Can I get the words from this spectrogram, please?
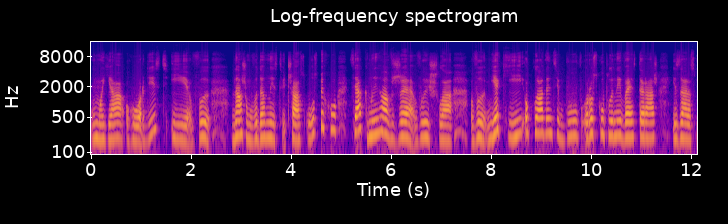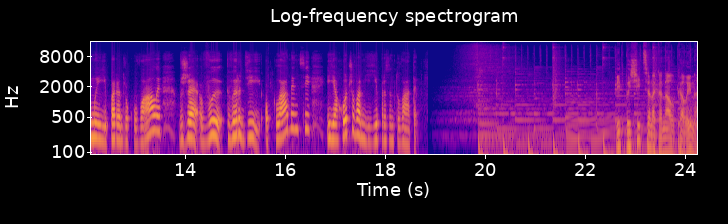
моя гордість, і в нашому видавництві Час успіху ця книга вже вийшла в м'якій обкладинці, був розкуплений весь тираж, і зараз ми її передрукували вже в твердій обкладинці, і я хочу вам її презентувати. Підпишіться на канал Калина,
